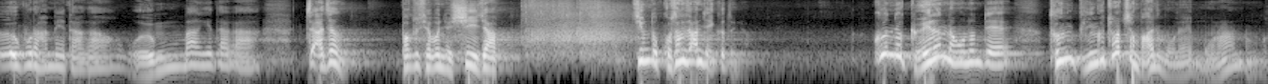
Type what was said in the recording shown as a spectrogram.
억울함에다가, 원망에다가, 짜증. 박수 세 번요. 시작. 지금도 고상자 앉아 있거든요. 그런데 교회는 나오는데 등 빈 것조차 말을 못해, 못하는 거예요.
